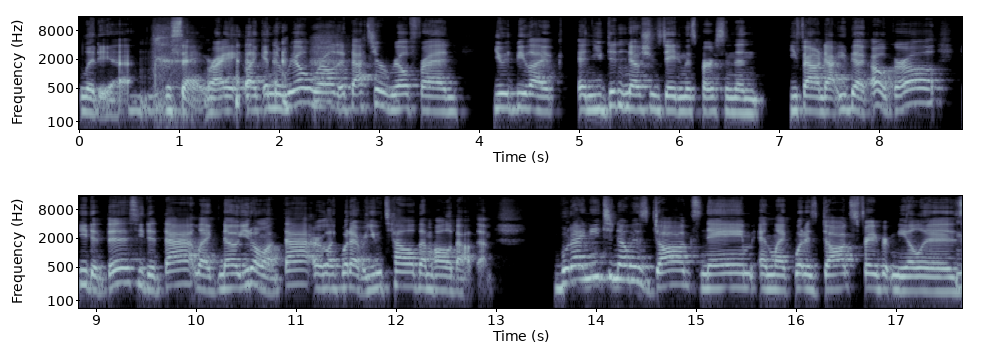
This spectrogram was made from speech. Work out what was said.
Lydia mm. was saying, right? like in the real world, if that's your real friend, you would be like, and you didn't know she was dating this person, then you found out, you'd be like, oh, girl, he did this, he did that. Like, no, you don't want that, or like whatever. You tell them all about them. Would I need to know his dog's name and like what his dog's favorite meal is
